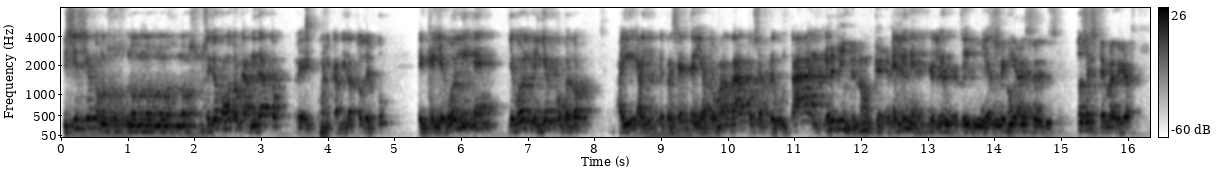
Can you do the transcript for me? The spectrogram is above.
y sí es cierto, nos, nos, nos, nos sucedió con otro candidato, eh, con el candidato del PUB, en que llegó el INE, llegó el, el IEPCO, perdón, ahí, ahí presente y a tomar datos y a preguntar. Y el INE, ¿no? Que, el INE, el INE, sí, y eso, seguía Entonces, sistema de gastos.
